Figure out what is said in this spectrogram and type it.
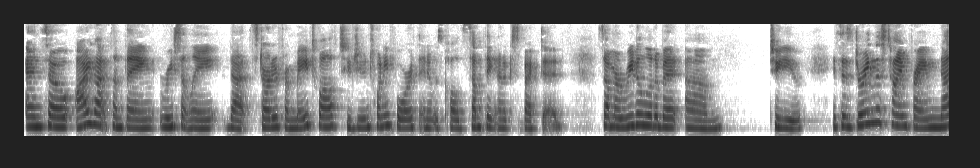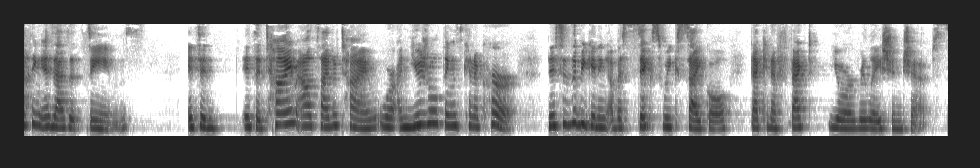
and so I got something recently that started from May 12th to June 24th, and it was called Something Unexpected. So I'm gonna read a little bit um, to you. It says during this time frame, nothing is as it seems. It's in it's a time outside of time where unusual things can occur. This is the beginning of a six week cycle that can affect your relationships.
